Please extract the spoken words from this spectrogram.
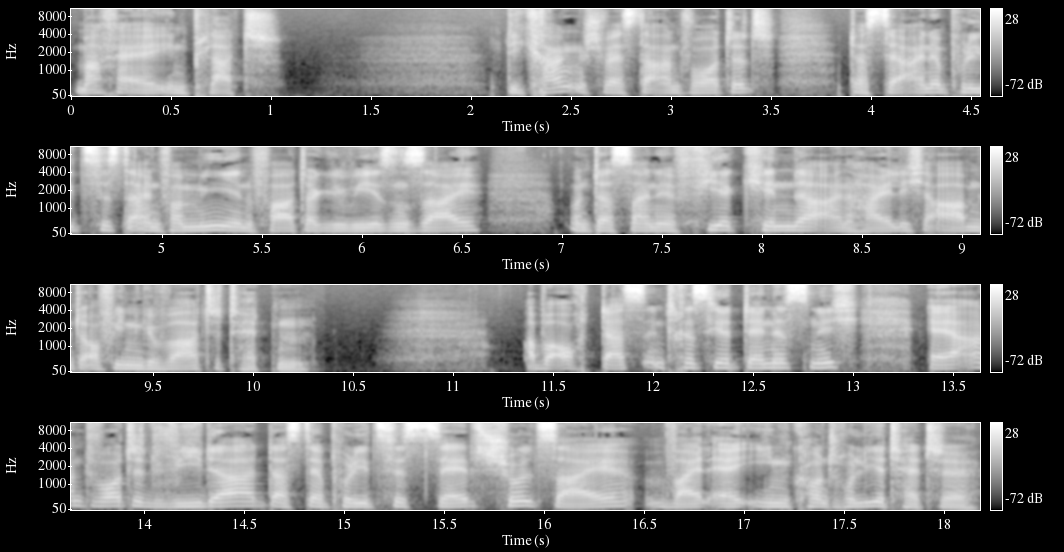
mache er ihn platt. Die Krankenschwester antwortet, dass der eine Polizist ein Familienvater gewesen sei und dass seine vier Kinder an Heiligabend auf ihn gewartet hätten. Aber auch das interessiert Dennis nicht. Er antwortet wieder, dass der Polizist selbst schuld sei, weil er ihn kontrolliert hätte.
